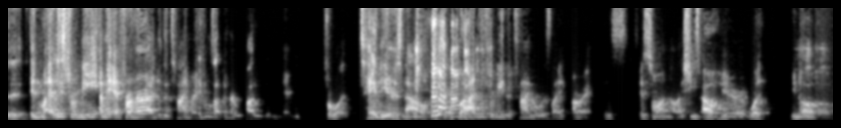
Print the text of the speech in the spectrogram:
the in my, at least for me, I mean, and for her, I knew the timer. If it was up to her, we probably would have been married for what ten years now. but I knew for me the time it was like, all right, it's it's on now. Like she's out here. What you know?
